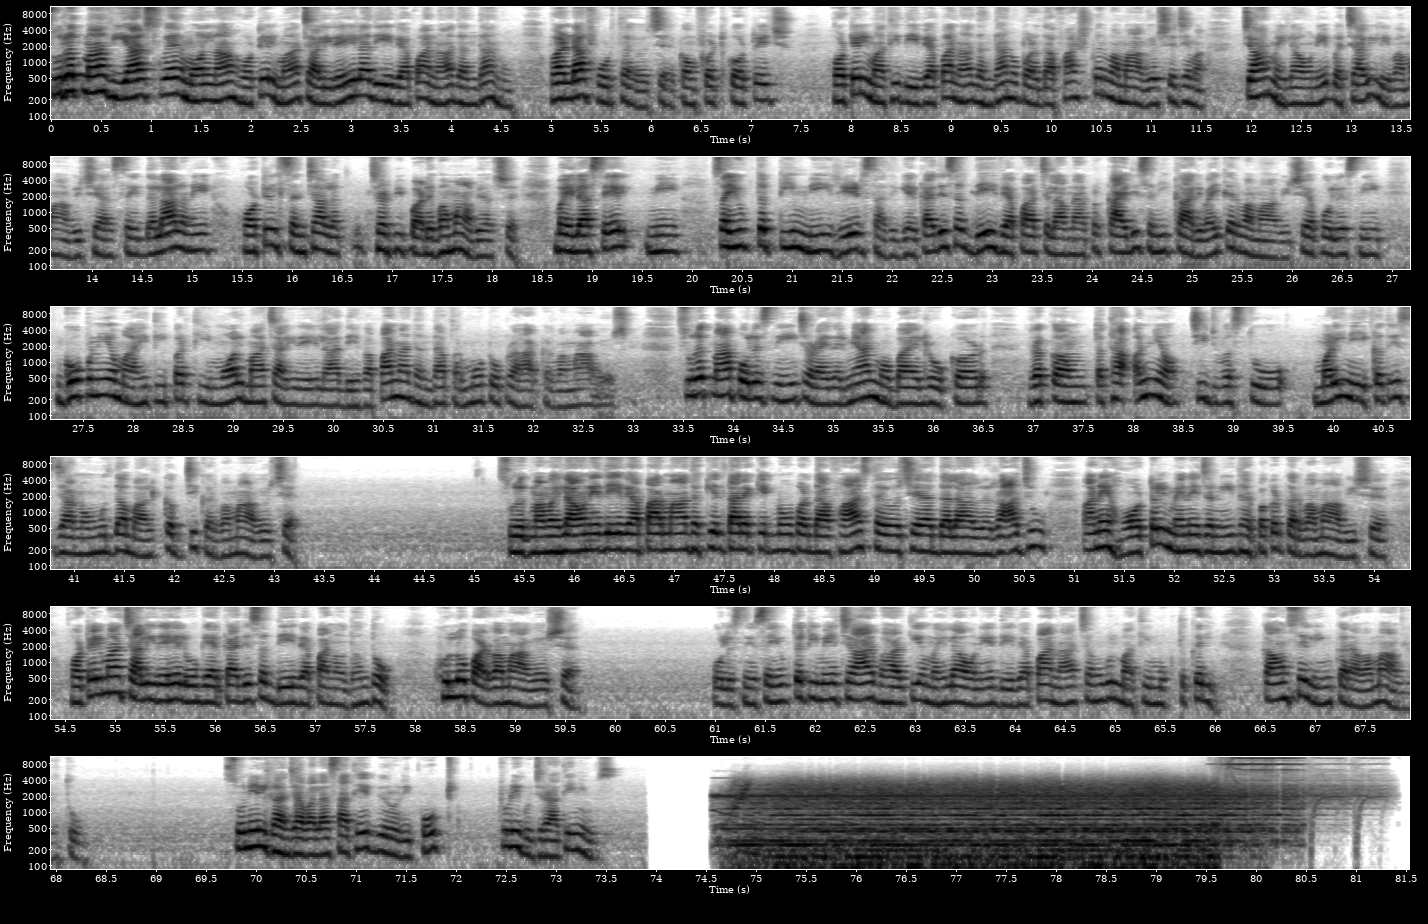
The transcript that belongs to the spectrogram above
સુરતમાં VR square મોલના હોટેલમાં ચાલી રહેલા દેહ વ્યાપારના ધંધાનો ભંડાફોડ થયો છે. કમ્ફર્ટ કોટેજ હોટેલમાંથી દેહ વ્યાપારના ધંધાનો પર્દાફાશ કરવામાં આવ્યો છે, જેમાં ચાર મહિલાઓને બચાવી લેવામાં આવ્યું છે. આ સહિત દલાલ અને હોટેલ સંચાલક ઝડપી પાડવામાં આવ્યા છે. મહિલા સેલની સંયુક્ત ટીમની રેડ સાથે ગેરકાયદેસર દેહ વ્યાપાર ચલાવનાર પર કાયદેસરની કાર્યવાહી કરવામાં આવી છે. પોલીસની ગોપનીય માહિતી પરથી મોલમાં ચાલી રહેલા દેહ વ્યાપારના ધંધા પર મોટો પ્રહાર કરવામાં આવ્યો છે. સુરતમાં પોલીસની ચઢાઈ દરમિયાન મોબાઈલ રોકડ રકમ તથા અન્ય ચીજ વસ્તુઓ મળીને એકત્રીસ હજારનો મુદ્દામાલ કબજે કરવામાં આવ્યો છે. સુરતમાં મહિલાઓને દેહ વ્યાપારમાં ધકેલતા રેકેટનો પર્દાફાશ થયો છે. દલાલ રાજુ અને હોટલ મેનેજરની ધરપકડ કરવામાં આવી છે. હોટેલમાં ચાલી રહેલો ગેરકાયદેસર દેહ વ્યાપારનો ધંધો ખુલ્લો પાડવામાં આવ્યો છે. પોલીસની સંયુક્ત ટીમે ચાર ભારતીય મહિલાઓને દેહ વ્યાપારના ચંગુલમાંથી મુક્ત કરી કાઉન્સેલિંગ કરાવવામાં આવ્યું હતું. સુનિલ ગાંજાવાલા સાથે bureau report, today Gujarati news.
